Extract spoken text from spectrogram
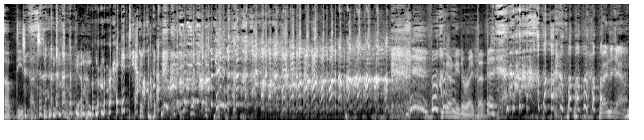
up these nuts. Oh, write it down. You don't need to write that. down. Writing it down.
